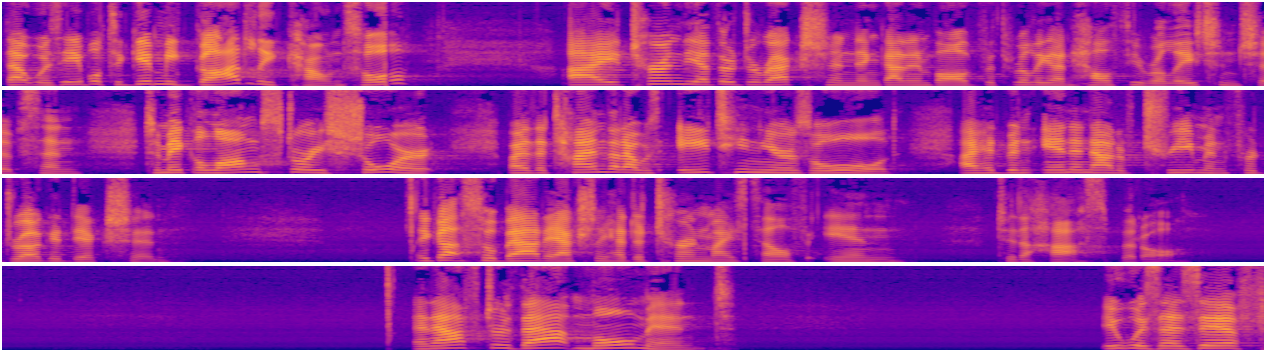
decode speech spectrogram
that was able to give me godly counsel, I turned the other direction and got involved with really unhealthy relationships. And to make a long story short, by the time that I was 18 years old, I had been in and out of treatment for drug addiction. It got so bad, I actually had to turn myself in to the hospital. And after that moment, it was as if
